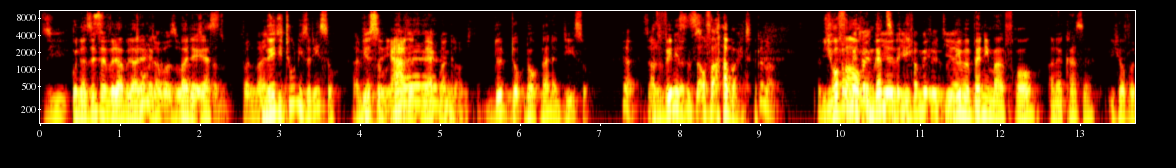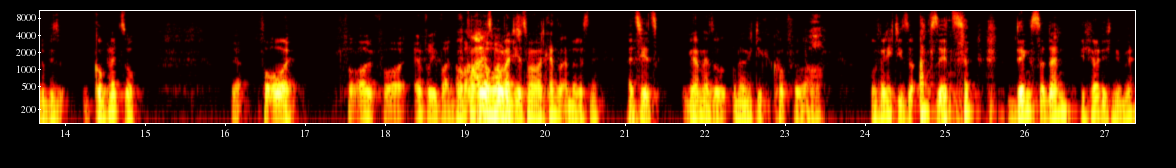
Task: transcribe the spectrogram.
sie und dann sind wir wieder, wieder tut der, aber so. bei der ersten. also, meinst nee, die tut nicht so, die ist so. Ah, Die ist so. ja, Nein, das nein, merkt nein, man, glaube ich. nein. Doch, doch, nein, nein, die ist so. Ja, Also ich. wenigstens auf der Arbeit. Genau. Ich Die hoffe auch im Ganzen, Dir, ich, liebe Pennymarkt-Frau an der Kasse, ich hoffe, du bist komplett so. Ja. For all. for all, for everyone. Aber for komm, alle jetzt mal, jetzt mal was ganz anderes, ne? Als jetzt, wir haben ja so unheimlich dicke Kopfhörer auf. Und wenn ich die so absetze, denkst du dann, ich höre dich nicht mehr.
